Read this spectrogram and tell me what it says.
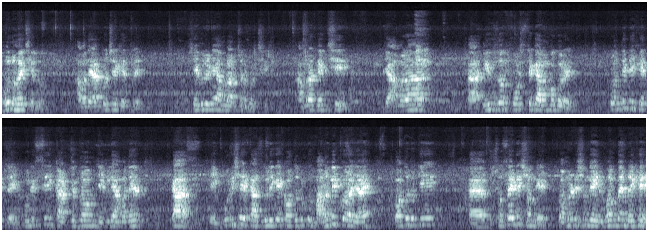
ভুল হয়েছিল আমাদের অ্যাপ্রোচের ক্ষেত্রে সেগুলি নিয়ে আমরা আলোচনা করছি। আমরা দেখছি যে আমরা ইউজ অফ ফোর্স থেকে আরম্ভ করে প্রতিটি ক্ষেত্রে পুলিশি কার্যক্রম যেগুলি আমাদের কাজ, এই পুলিশের কাজগুলিকে কতটুকু মানবিক করা যায়, কতটুকু সোসাইটির সঙ্গে কমিউনিটির সঙ্গে ইনভলভমেন্ট রেখে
